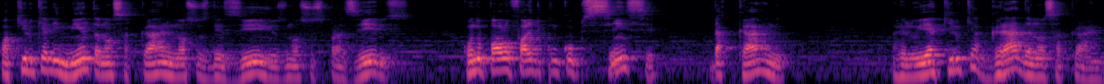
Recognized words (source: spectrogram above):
com aquilo que alimenta a nossa carne, nossos desejos, nossos prazeres. Quando Paulo fala de concupiscência da carne, aleluia, é aquilo que agrada a nossa carne.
